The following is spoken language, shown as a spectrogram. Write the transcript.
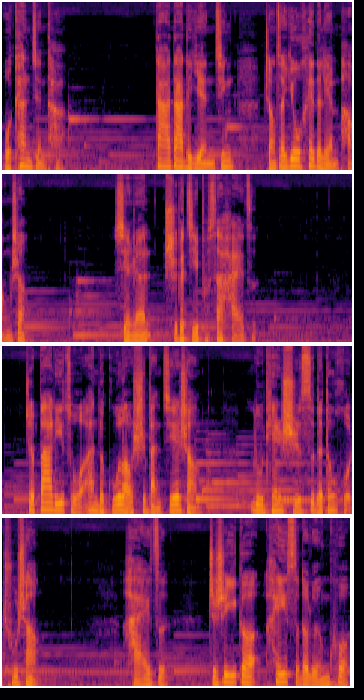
我看见他。大大的眼睛长在黝黑的脸庞上，显然是个吉普赛孩子。这巴黎左岸的古老石板街上，露天十四的灯火初上，孩子只是一个黑色的轮廓，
